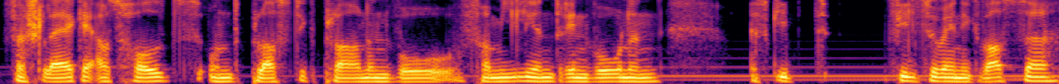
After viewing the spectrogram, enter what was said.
Verschläge aus Holz und Plastikplanen, wo Familien drin wohnen. Es gibt viel zu wenig Wasser.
